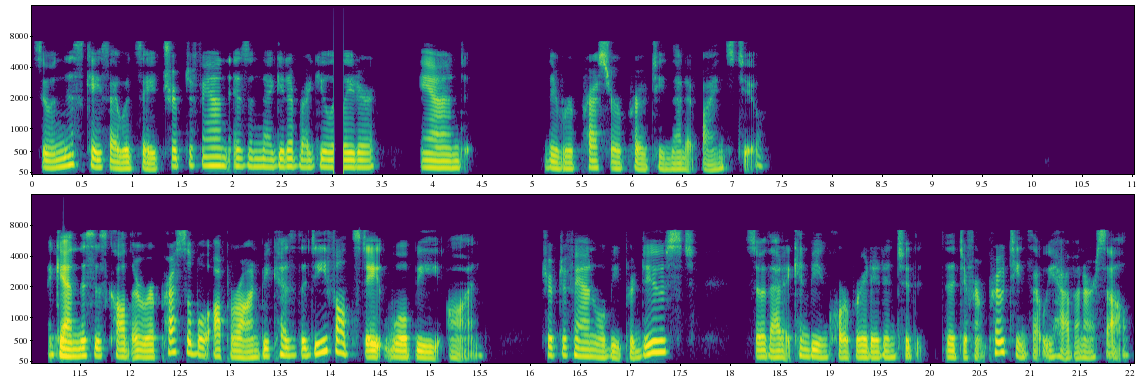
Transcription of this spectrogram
So in this case, I would say tryptophan is a negative regulator and the repressor protein that it binds to. Again, this is called a repressible operon because the default state will be on. Tryptophan will be produced so that it can be incorporated into the, the different proteins that we have in our cell.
